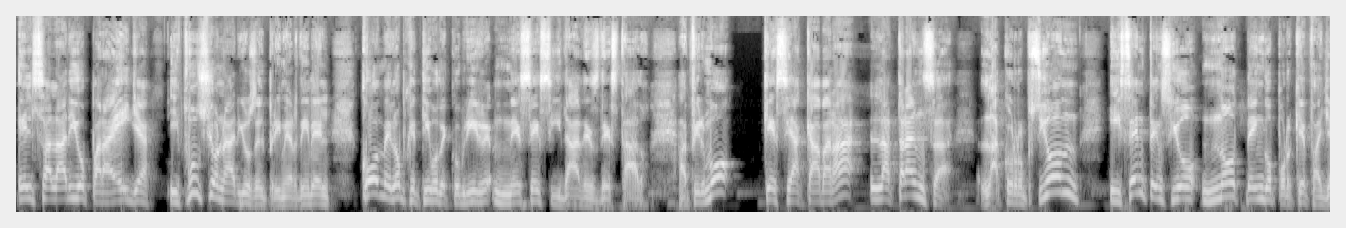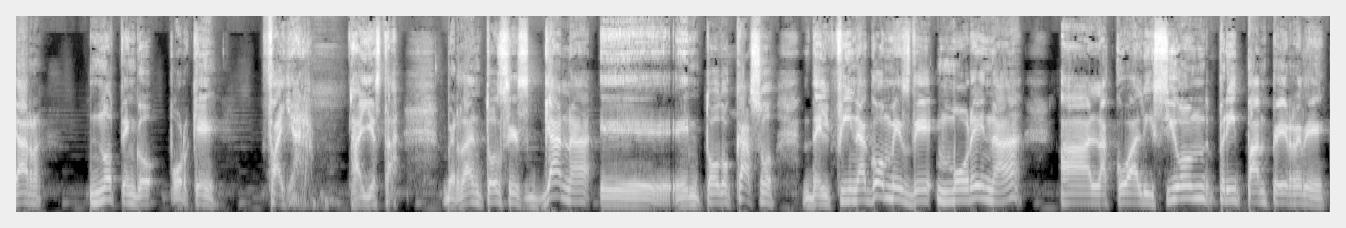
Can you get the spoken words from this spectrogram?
el salario para ella y funcionarios del primer nivel con el objetivo de cubrir necesidades de Estado. Afirmó que se acabará la tranza, la corrupción y sentenció no tengo por qué fallar, no tengo por qué fallar. Ahí está, ¿verdad? Entonces gana, eh, en todo caso, Delfina Gómez de Morena a la coalición PRI-PAN-PRD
